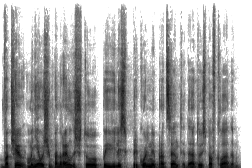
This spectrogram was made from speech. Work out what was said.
Вообще, мне очень понравилось, что появились прикольные проценты, да, то есть по вкладам.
